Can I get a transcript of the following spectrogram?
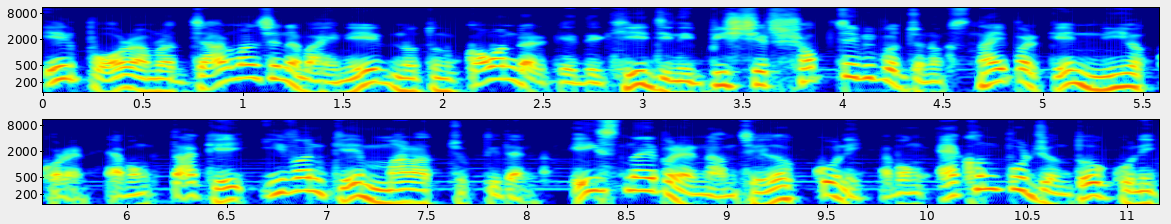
এরপর আমরা জার্মান সেনাবাহিনীর নতুন কমান্ডারকে দেখি যিনি বিশ্বের সবচেয়ে বিপজ্জনক স্নাইপারকে নিয়োগ করেন এবং তাকে ইভানকে মারার চুক্তি দেন। এই স্নাইপারের নাম ছিল কনিক এবং এখন পর্যন্ত কনিক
